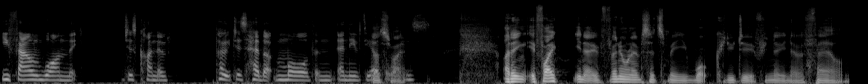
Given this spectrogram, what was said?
you found one that just kind of poked its head up more than any of the That's other right. ones. I think if I, you know, if anyone ever said to me, "What could you do if you know you never failed?"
